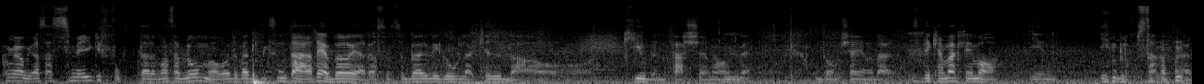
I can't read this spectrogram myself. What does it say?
Kommer jag ihåg, jag så här smygfotade en massa blommor och det var liksom där det började. Och sen så började vi googla Kuba och Cuban fashion och du vet. Och de tjejerna där. Så det kan verkligen vara i en, i en blomsteraffär.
